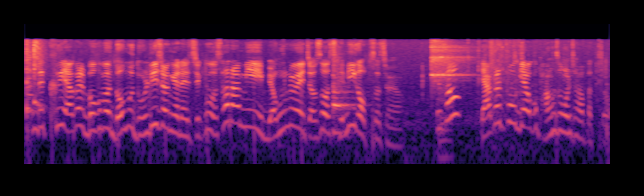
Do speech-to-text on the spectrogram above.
근데 그 약을 먹으면 너무 논리정연해지고 사람이 명료해져서 재미가 없어져요. 그래서 약을 포기하고 방송을 잡았죠.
